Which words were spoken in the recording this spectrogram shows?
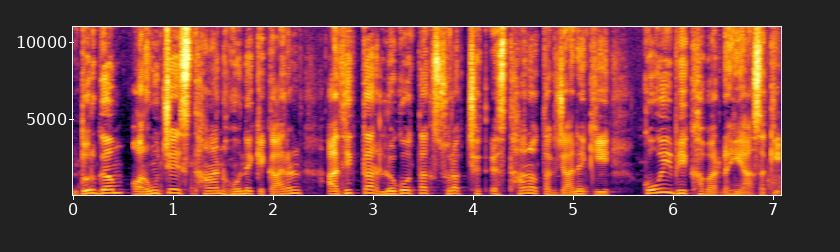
दुर्गम और ऊँचे स्थान होने के कारण अधिकतर लोगों तक सुरक्षित स्थानों तक जाने की कोई भी खबर नहीं आ सकी।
